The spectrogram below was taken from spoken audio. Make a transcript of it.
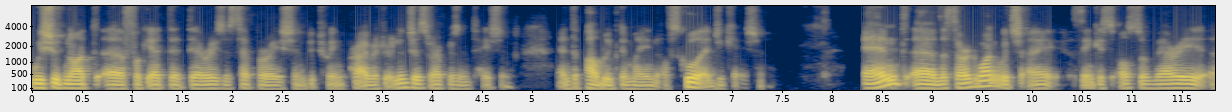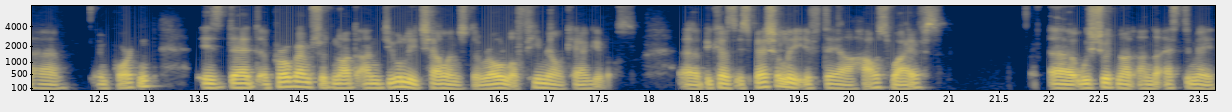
we should not uh, forget that there is a separation between private religious representation and the public domain of school education. And uh, the third one, which I think is also very uh, important, is that a program should not unduly challenge the role of female caregivers. Uh, because especially if they are housewives, uh, we should not underestimate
